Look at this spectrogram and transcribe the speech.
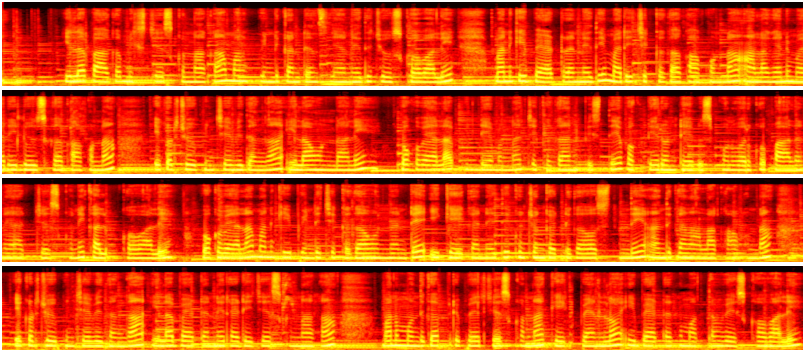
ఇలా బాగా మిక్స్ చేసుకున్నాక మనకి పిండి కంటెన్సీ అనేది చూసుకోవాలి. మనకి బ్యాటర్ అనేది మరీ చిక్కగా కాకుండా అలాగని మరీ లూజ్గా కాకుండా ఇక్కడ చూపించే విధంగా ఇలా ఉండాలి. ఒకవేళ పిండి ఏమన్నా చిక్కగా అనిపిస్తే ఒకటి రెండు టేబుల్ స్పూన్ వరకు పాలని యాడ్ చేసుకుని కలుపుకోవాలి. ఒకవేళ మనకి ఈ పిండి చిక్కగా ఉందంటే ఈ కేక్ అనేది కొంచెం గట్టిగా వస్తుంది. అందుకని అలా కాకుండా ఇక్కడ చూపించే విధంగా ఇలా బ్యాటర్ని రెడీ చేసుకున్నాక మనం ముందుగా ప్రిపేర్ చేసుకున్న కేక్ ప్యాన్లో ఈ బ్యాటర్ని మొత్తం వేసుకోవాలి.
